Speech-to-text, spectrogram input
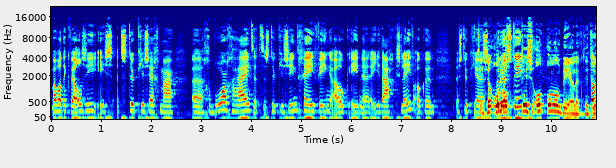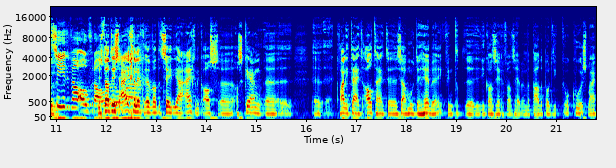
maar wat ik wel zie is het stukje zeg maar eh, geborgenheid, het stukje zingeving ook in eh, je dagelijks leven, ook een, een stukje het is, eh, berusting. het is on- onontbeerlijk natuurlijk. dat zie je wel overal. Dus dat is eigenlijk wat het CDA eigenlijk als, als kern eh, kwaliteit altijd eh, zou moeten hebben. Ik vind dat eh, je kan zeggen van ze hebben een bepaalde politieke ko- koers, maar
